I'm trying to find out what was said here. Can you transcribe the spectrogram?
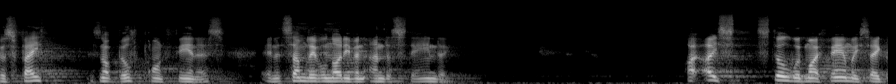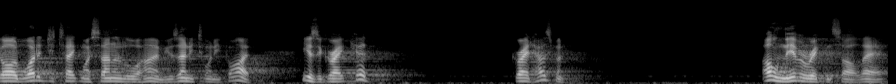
Because faith is not built upon fairness, and at some level, not even understanding. I, I still, with my family, say, God, why did you take my son in law home? He was only 25. He was a great kid, great husband. I'll never reconcile that.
